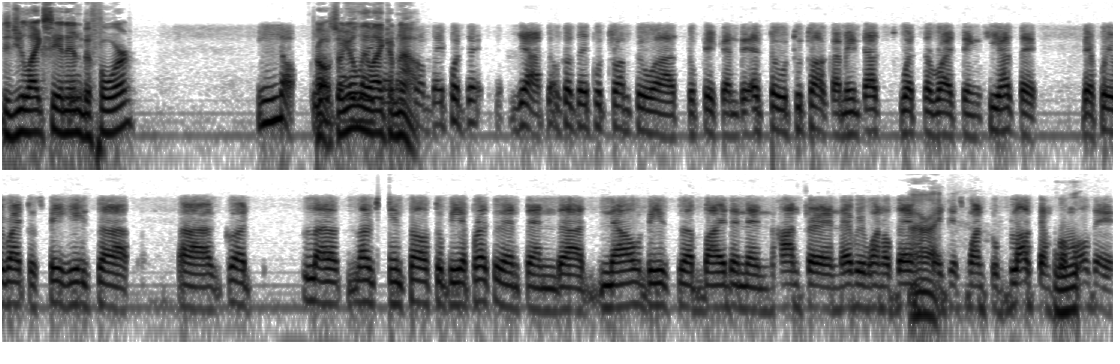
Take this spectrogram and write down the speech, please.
Did you like CNN before? No. Oh, so you only like, like them now? Trump. They put, the, yeah, because they put Trump to uh, to pick and uh, to to talk. I mean, that's what's the right thing. He has the the free right to speak. He's uh, uh, good launched himself to be a president, and uh, now these uh, Biden and Hunter and every one of them, right. they just want to block them from we'll, all the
